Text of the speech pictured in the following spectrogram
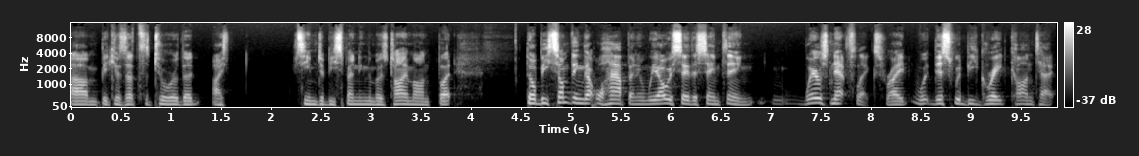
um, because that's the tour that I seem to be spending the most time on. But there'll be something that will happen. And we always say the same thing. Where's Netflix, right? This would be great content,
